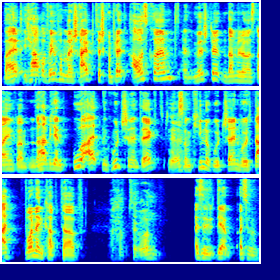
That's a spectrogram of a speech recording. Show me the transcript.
Weil ich habe auf jeden Fall meinen Schreibtisch komplett ausgeräumt, entmischt und dann wieder was reingeräumt. Und dann habe ich einen uralten Gutschein entdeckt, Ja. so einen Kinogutschein, wo ich da gewonnen gehabt habe. Ach, habt ihr gewonnen? Also, ja, also,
